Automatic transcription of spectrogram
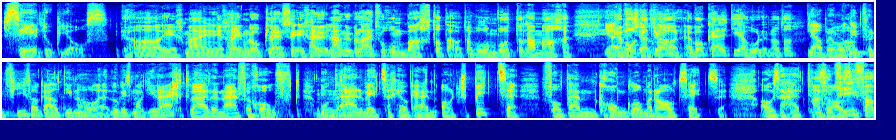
sehr dubios. Ja, ich meine, ich habe irgendwo gelesen, ich habe lange überlegt, warum macht er das oder warum will er das machen? Ja, er das will natürlich, er will Geld einholen, oder? Ja, aber er will nicht für die FIFA Geld reinholen. Schau jetzt mal, die Rechte wären er verkauft. Und er will sich ja gerne an die Spitze von diesem Konglomerat setzen. Also hat Also. FIFA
